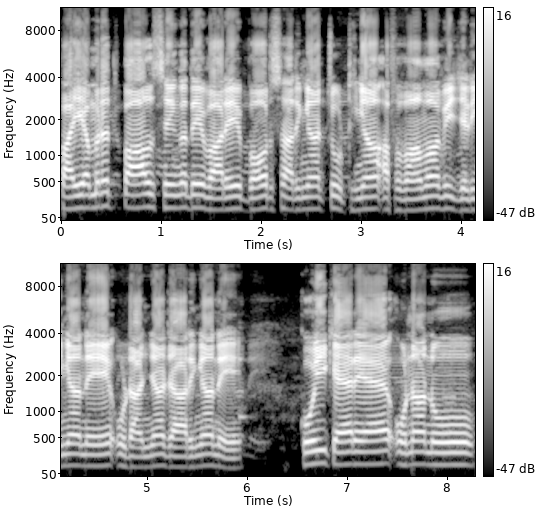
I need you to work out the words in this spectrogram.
ਭਾਈ ਅੰਮ੍ਰਿਤਪਾਲ ਸਿੰਘ ਦੇ ਬਾਰੇ ਬਹੁਤ ਸਾਰੀਆਂ ਝੂਠੀਆਂ ਅਫਵਾਹਾਂ ਵੀ ਜਿਹੜੀਆਂ ਨੇ ਉਡਾਈਆਂ ਜਾ ਰਹੀਆਂ ਨੇ। ਕੋਈ ਕਹਿ ਰਿਹਾ ਹੈ, ਉਹਨਾਂ ਨੂੰ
